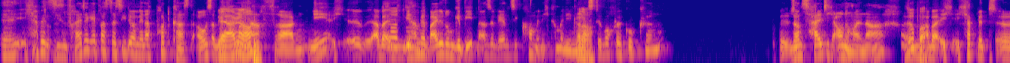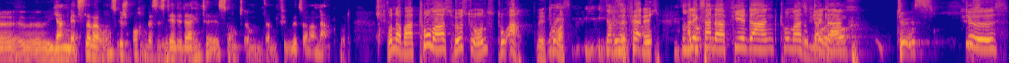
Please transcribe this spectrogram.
Äh, Ich habe jetzt diesen Freitag etwas, das sieht aber mehr nach Podcast aus, aber Ja, ich kann mal genau. nachfragen. Nee, ich, äh, aber Ja, wir du- haben ja beide darum gebeten, also werden sie kommen. Ich kann mal die Genau. nächste Woche gucken. Äh, Sonst halte ich auch nochmal nach. Super. Ähm, aber ich, ich habe mit äh, Jan Metzler bei uns gesprochen, das ist der, der dahinter ist und ähm, dann finden wir zueinander. Wunderbar. Thomas, hörst du uns? To ah, nee, Thomas. Ich, ich Wir dachte, sind fertig. Alexander, vielen Dank. Thomas, vielen Dank. auch. Tschüss. Tschüss.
